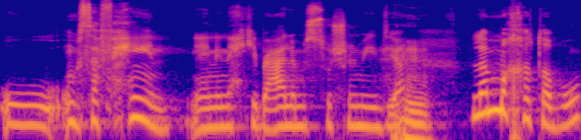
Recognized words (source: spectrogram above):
ومسفحين. يعني نحكي بعالم السوشيال ميديا. لما خطبوا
